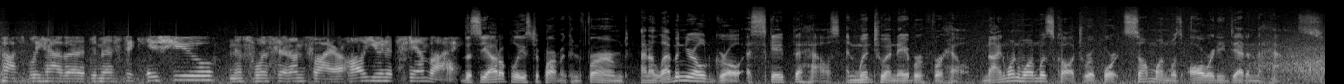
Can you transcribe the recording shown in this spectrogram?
possibly have a domestic issue and this was set on fire. All units stand by. The Seattle Police Department confirmed an 11 year old girl escaped the house and went to a neighbor for help. 911 was called to report someone was already dead in the house.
